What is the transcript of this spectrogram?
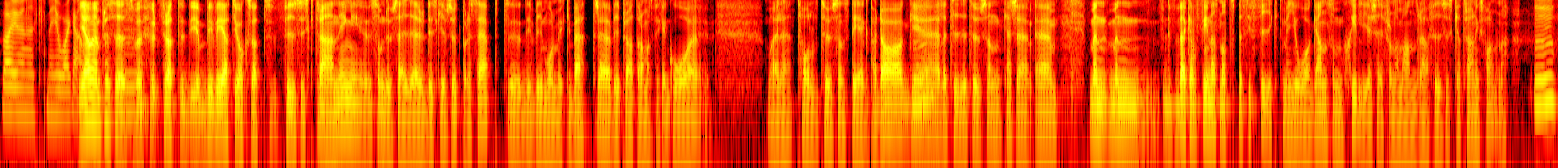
Vad är unikt med yoga? Ja men precis. Mm. För, för, att vi vet ju också att fysisk träning som du säger det skrivs ut på recept. Det, vi mår mycket bättre. Vi pratar om att vi ska gå vad är det, 12 000 steg per dag mm. eller 10 000 kanske. Eh, men, men det verkar finnas något specifikt med yogan som skiljer sig från de andra fysiska träningsformerna. Mm.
